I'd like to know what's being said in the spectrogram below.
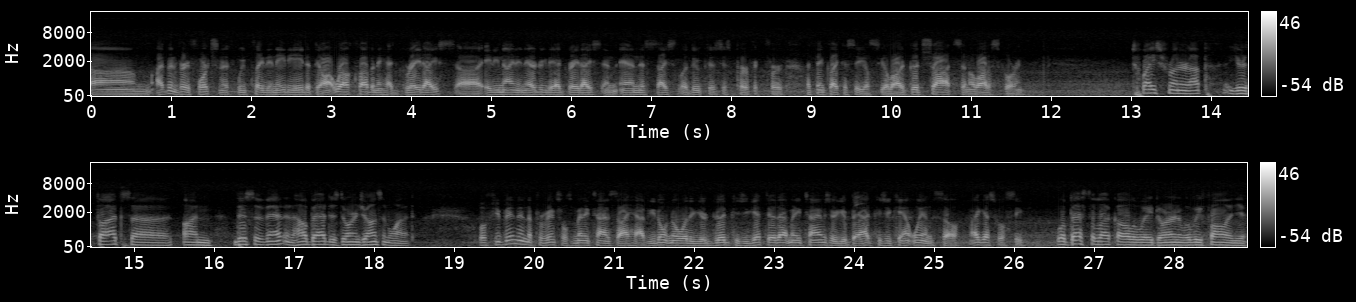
Um, I've been very fortunate. We played in 88 at the Ottewell Club, and they had great ice. Uh, 89 in Airdrie, they had great ice, and, and this ice at Leduc is just perfect for, I think, like I say, you'll see a lot of good shots and a lot of scoring. Twice runner-up. Your thoughts uh, on this event, and how bad does Doran Johnson want it? Well, if you've been in the provincials many times as I have, you don't know whether you're good because you get there that many times or you're bad because you can't win. So I guess we'll see. Well, best of luck all the way, Doran, we'll be following you.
